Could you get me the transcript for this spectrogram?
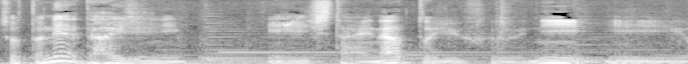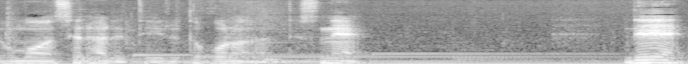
ちょっとね大事にしたいなというふうに思わせられているところなんですね。で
